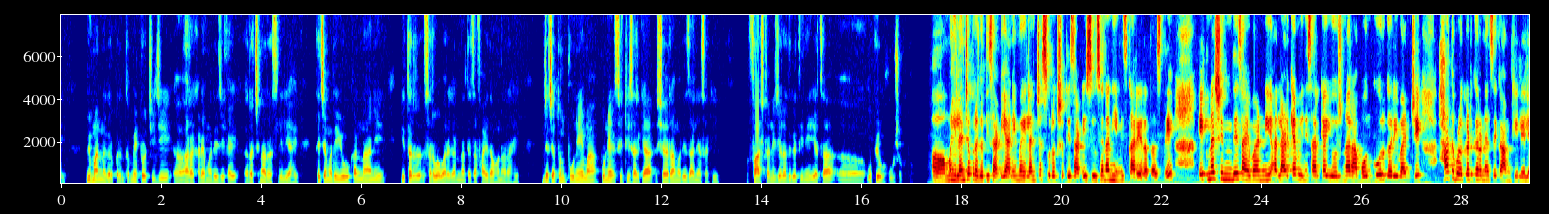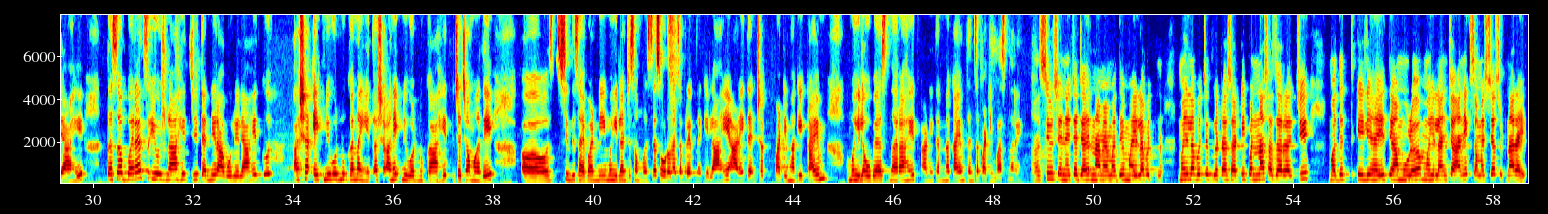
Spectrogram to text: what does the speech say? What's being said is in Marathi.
विमाननगरपर्यंत मेट्रोची जी आराखड्यामध्ये जी काही रचना रचलेली आहे त्याच्यामध्ये युवकांना आणि इतर सर्व वर्गांना त्याचा फायदा होणार आहे. ज्याच्यातून पुणे मा पुणे सिटीसारख्या शहरामध्ये जाण्यासाठी फास्ट आणि जलद गतीने याचा उपयोग होऊ शकतो. महिलांच्या प्रगतीसाठी आणि महिलांच्या सुरक्षतेसाठी शिवसेना नेहमीच कार्यरत असते. एकनाथ शिंदे साहेबांनी लाडक्या बहिणीसारख्या योजना राबवून गोरगरिबांचे हात बळकट करण्याचे काम केलेले आहे. तसं बऱ्याच योजना आहेत जे त्यांनी राबवलेल्या आहेत. गोर अशा एक निवडणुका नाही आहेत अशा अनेक निवडणुका आहेत ज्याच्यामध्ये शिंदे साहेबांनी महिलांच्या समस्या सोडवण्याचा प्रयत्न केला आहे आणि त्यांच्या पाठीमागे कायम महिला उभ्या असणार आहेत आणि त्यांना कायम त्यांचा पाठिंबा असणार आहे. शिवसेनेच्या जाहीरनाम्यामध्ये महिला बच महिला बचत गटासाठी पन्नास हजाराची मदत केली आहे. त्यामुळं महिलांच्या अनेक समस्या सुटणार आहेत.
